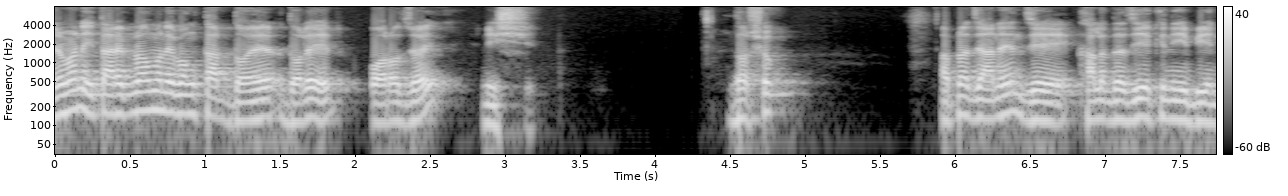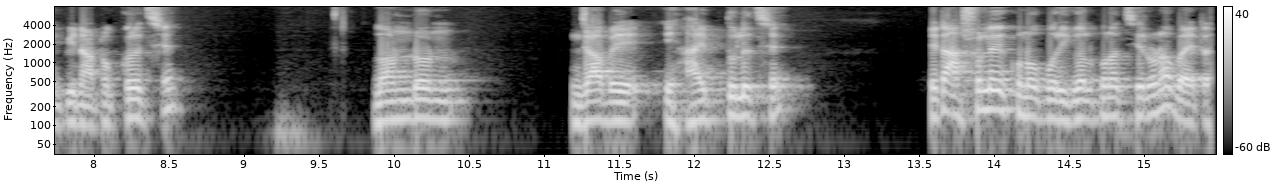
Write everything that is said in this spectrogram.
এর মানে তারেক রহমান এবং তার দলের পরাজয় নিশ্চিত। দর্শক, আপনারা জানেন যে খালেদা জিয়াকে নিয়ে বিএনপি নাটক করেছে। লন্ডন যাবে এই হাইপ তুলেছে। এটা আসলে কোনো পরিকল্পনা ছিল না বা এটা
